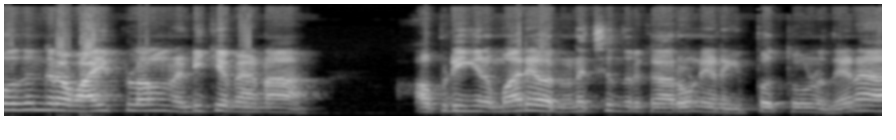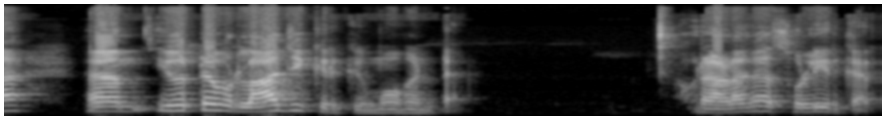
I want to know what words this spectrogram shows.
போதுங்கிற வாய்ப்புலாம் நடிக்க வேணாம் அப்படிங்கிற மாதிரி அவர் நினச்சிருந்துருக்காரோன்னு எனக்கு இப்போ தோணுது. ஏன்னா இவர்கிட்ட ஒரு லாஜிக் இருக்குது மோகன்கிட்ட. அவர் அழகாக சொல்லியிருக்கார்.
